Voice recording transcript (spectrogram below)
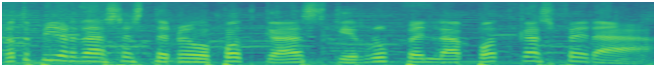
No te pierdas este nuevo podcast que irrumpe en la podcastfera.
